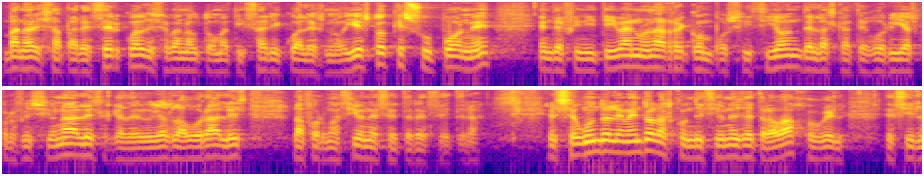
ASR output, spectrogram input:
van a desaparecer, cuáles se van a automatizar y cuáles no. Y esto que supone, en definitiva, en una recomposición de las categorías profesionales, categorías laborales, la formación, etcétera, etcétera. El segundo elemento, las condiciones de trabajo, es decir,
